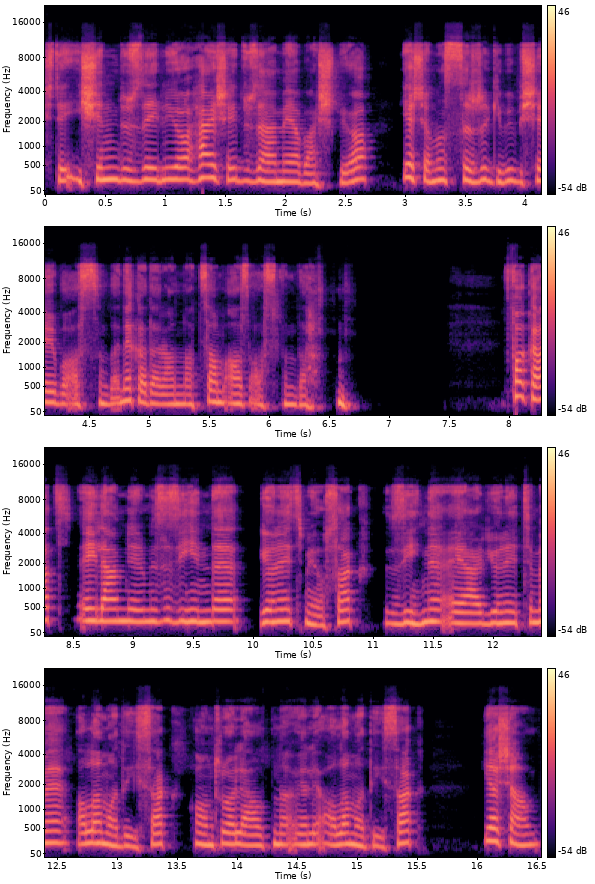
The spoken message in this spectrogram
işte işin düzeliyor, her şey düzelmeye başlıyor. Yaşamın sırrı gibi bir şey bu aslında. Ne kadar anlatsam az aslında. Fakat eylemlerimizi zihinde yönetmiyorsak, zihni eğer yönetime alamadıysak, kontrol altına öyle alamadıysak yaşam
